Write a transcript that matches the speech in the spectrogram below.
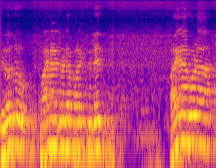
ఈరోజు ఫైనాన్స్ ఉండే పరిస్థితి లేదు. అయినా కూడా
